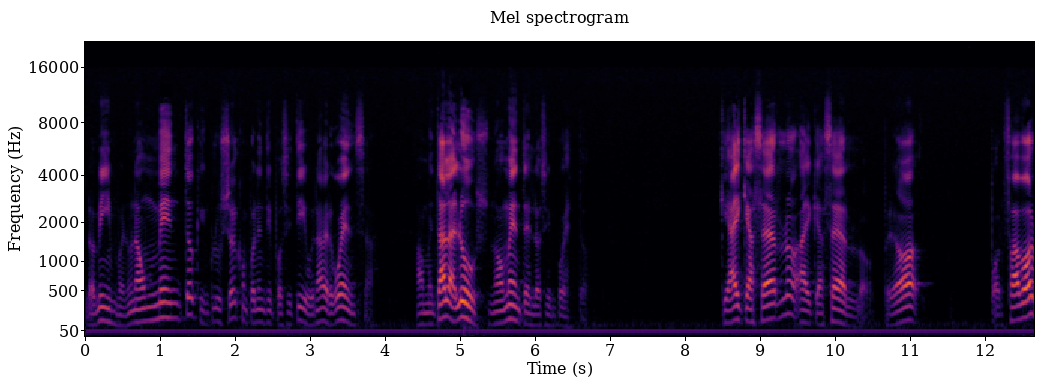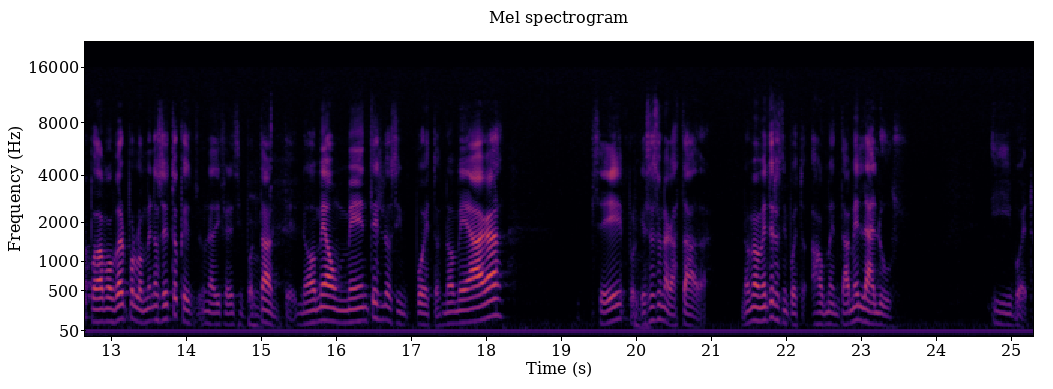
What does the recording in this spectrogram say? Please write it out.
Lo mismo, en un aumento que incluyó el componente impositivo, una vergüenza. Aumentar la luz, no aumentes los impuestos. Que hay que hacerlo, hay que hacerlo. Pero, por favor, podamos ver por lo menos esto que es una diferencia importante. No me aumentes los impuestos, no me hagas, ¿sí? Porque esa es una gastada. No me aumentes los impuestos, aumentame la luz. Y bueno,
